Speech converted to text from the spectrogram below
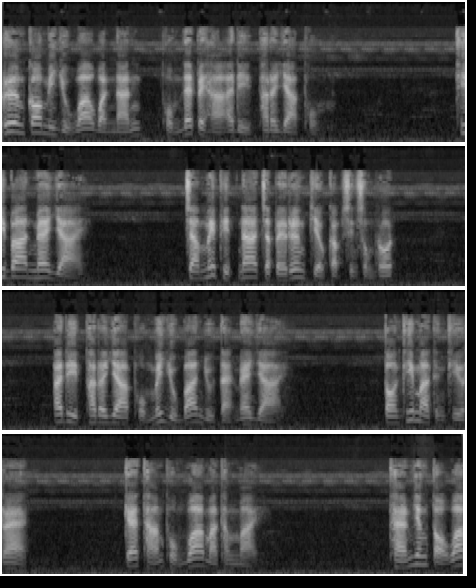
เรื่องก็มีอยู่ว่าวันนั้น ผมได้ไปหาอดีตภรรยาผม ที่บ้านแม่ยายจำไม่ผิดน่าจะไปเรื่องเกี่ยวกับสินสมรส อดีตภรรยาผมไม่อยู่บ้านอยู่แต่แม่ยาย ตอนที่มาถึงทีแรก แกถามผมว่ามาทำไม แถมยังต่อว่า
